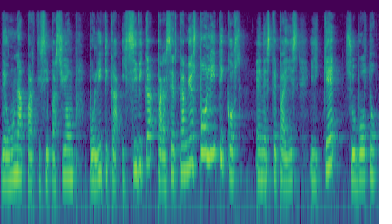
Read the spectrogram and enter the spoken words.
de una participación política y cívica para hacer cambios políticos en este país y que su voto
